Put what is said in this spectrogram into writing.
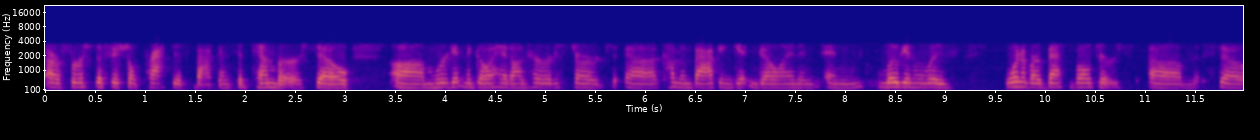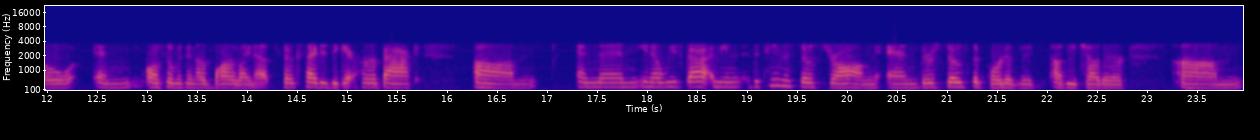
our first official practice back in September. So um, we're getting the go ahead on her to start uh, coming back and getting going. And, and Logan was one of our best vaulters. Um, so and also was in our bar lineup. So excited to get her back. Um, and then you know we've got. I mean, the team is so strong and they're so supportive of, each other. Um,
